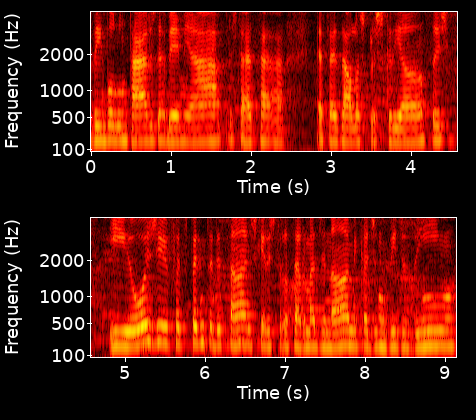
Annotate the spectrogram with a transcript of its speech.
vem voluntários da BMA prestar essa, essas aulas para as crianças. E hoje foi super interessante que eles trouxeram uma dinâmica de um videozinho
